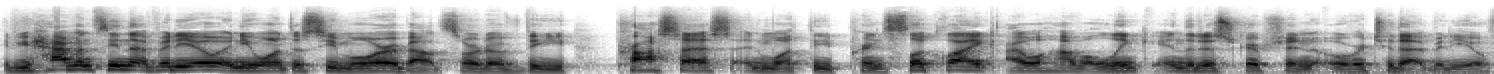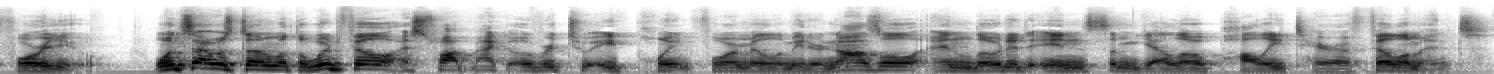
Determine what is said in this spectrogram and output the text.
If you haven't seen that video and you want to see more about sort of the process and what the prints look like, I will have a link in the description over to that video for you. Once I was done with the wood fill, I swapped back over to a 0.4 millimeter nozzle and loaded in some yellow Polyterra filament.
